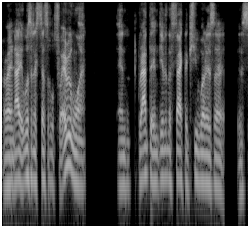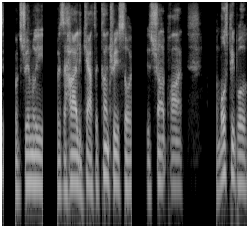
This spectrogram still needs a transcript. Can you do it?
All right, now it wasn't accessible for everyone. And granted, and given the fact that Cuba is a is extremely is a highly Catholic country, so it's shunned upon. Most people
